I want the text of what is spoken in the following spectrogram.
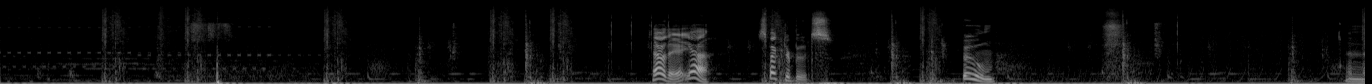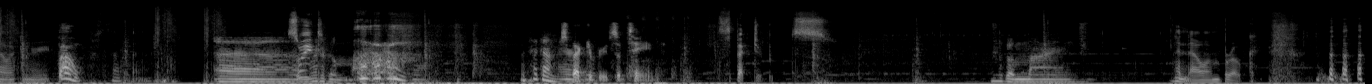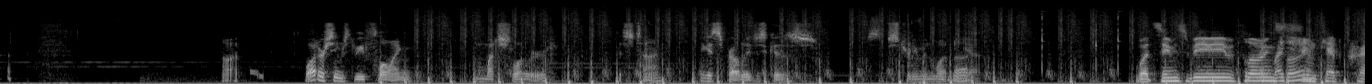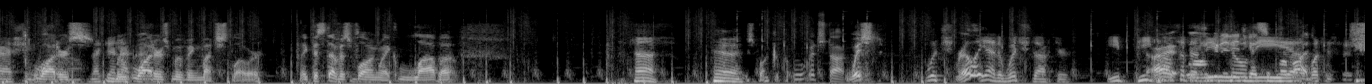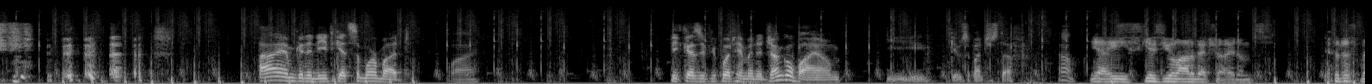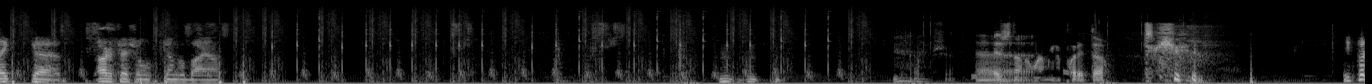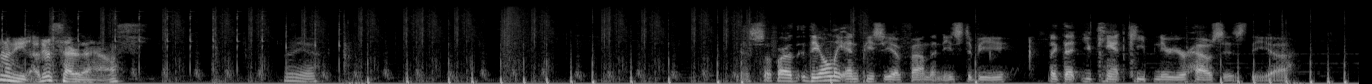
There they, yeah, Spectre boots. Boom. And now I can read Boom. that thing. Uh, Sweet. go? What's that down there? Spectre boots obtained. Spectre boots. Let's go mine. And now I'm broke. Water seems to be flowing much slower this time. I guess it's probably just because stream and whatnot. Yeah. What seems to be flowing My stream kept crashing. Water's That can mo- water's moving much slower. Like this stuff is flowing like lava. Huh. Just. Witch doctor. Witch witch. Really? Yeah, the witch doctor. He he All right, up well, after I'm you gonna need to get some more uh, mud. what's his face. I am gonna need to get some more mud Why? because if you put him in a jungle biome, he gives a bunch of stuff. Oh. Yeah, he gives you a lot of extra items. Yeah. So just make uh, artificial jungle biome. Oh shit. I just don't know where I'm gonna put it though. You put it on the other side of the house. Oh yeah. Yeah, So far, the only NPC I've found that needs to be like that you can't keep near your house is the uh,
